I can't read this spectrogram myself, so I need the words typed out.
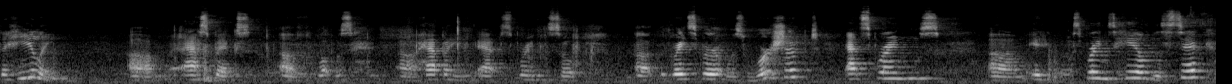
the healing um, aspects of what was uh, happening at Springs. So uh, the Great Spirit was worshipped at Springs. Um, it, Springs healed the sick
